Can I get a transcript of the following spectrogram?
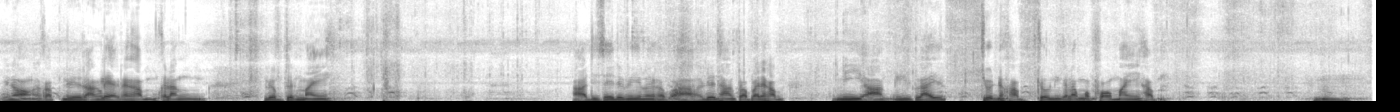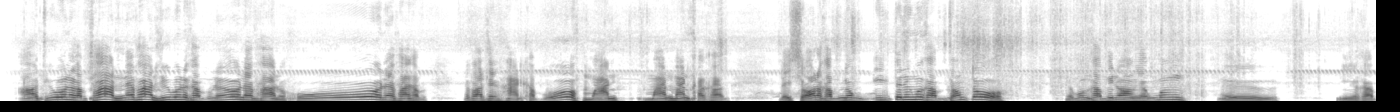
พี่น้องนะครับในหลังแรกนะครับกำลังเริ่มต้นใหม่อาดีใจเรื่องนี้เลยครับอ่าเดินทางต่อไปนะครับนี่อ่างอีกหลายจุดนะครับช่วงนี้กำลังมาพอใหม่ครับอืมอ่าถือว่านะครับท่านนายพานถือว่านะครับเนอะนายพานโอ้โหนายพานครับนายพานเทียงหาดครับ โอ้หมานหมานหมานคักคักได้สองนะครับยกอีกตัวหนึงมั้งครับสองโตเดี๋ยวมึงครับพี่น้องอย่างมึงเออนี่ครับ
